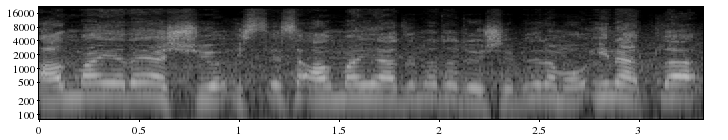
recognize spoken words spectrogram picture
Almanya'da yaşıyor. İstese Almanya adına da dövüşebilir ama o inatla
